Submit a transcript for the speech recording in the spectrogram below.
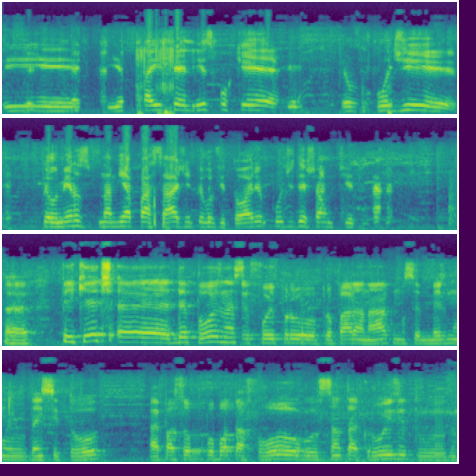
E, e eu saí feliz porque eu pude, pelo menos na minha passagem pelo Vitória, eu pude deixar um título. É, Piquete, é, depois, né, você foi pro, pro Paraná, como você mesmo bem citou, aí passou pro Botafogo, Santa Cruz e tudo.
